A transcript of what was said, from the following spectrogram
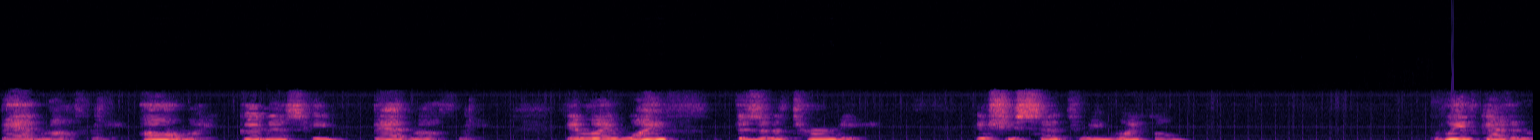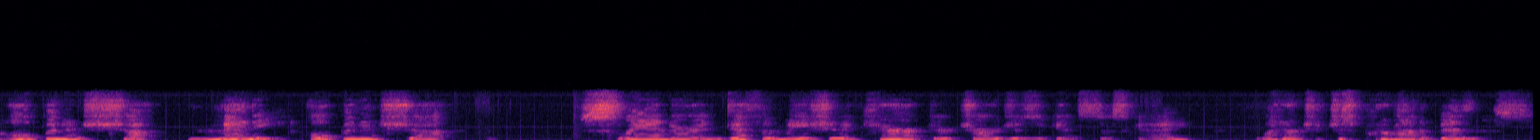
badmouthed me. Oh my goodness, he badmouthed me. And my wife is an attorney. And she said to me, Michael, we've got an open and shut, many open and shut slander and defamation of character charges against this guy. Why don't you just put him out of business?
